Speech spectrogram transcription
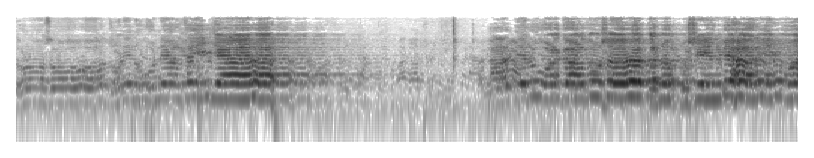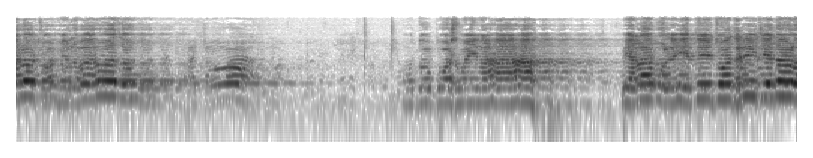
ધૂણો છો ધૂણીને હુનેલ થઈ જા આ તેરું વળગાળનું છે. કન પૂછીને બિહારી તો પોષ મહિના. પેલા બોલી તે ચૌધરી જે દળ.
